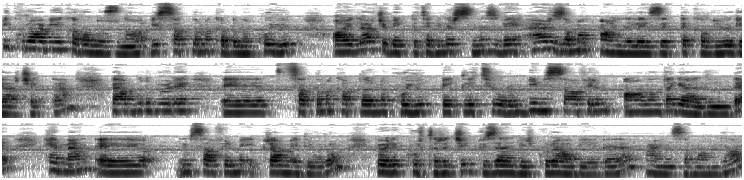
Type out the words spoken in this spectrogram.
Bir kurabiye kavanozuna, bir saklama kabına koyup aylarca bekletebilirsiniz ve her zaman aynı lezzette kalıyor gerçekten. Ben bunu böyle e, saklama kaplarına koyup bekletiyorum. Bir misafirim anında geldiğinde hemen e, misafirime ikram ediyorum. Böyle kurtarıcı güzel bir kurabiye de aynı zamanda.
